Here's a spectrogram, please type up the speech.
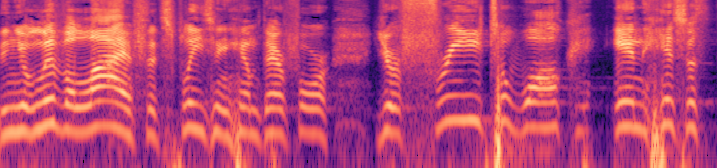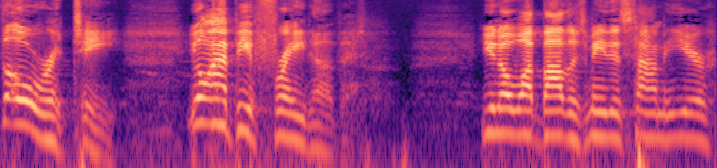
then you'll live a life that's pleasing Him. Therefore, you're free to walk in His authority. You don't have to be afraid of it. You know what bothers me this time of year?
